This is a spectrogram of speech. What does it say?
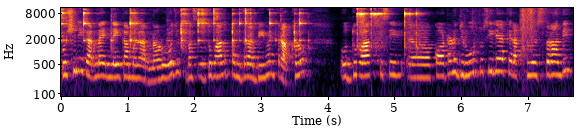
ਕੁਛ ਨਹੀਂ ਕਰਨਾ, ਇੰਨਾ ਹੀ ਕੰਮ ਕਰਨਾ ਰੋਜ਼। ਬਸ ਉਸ ਤੋਂ ਬਾਅਦ 15 20 ਮਿੰਟ ਰੱਖ ਲਓ। ਉਸ ਤੋਂ ਬਾਅਦ ਕਿਸੇ ਕਾਟਨ ਜ਼ਰੂਰ ਤੁਸੀਂ ਲਿਆ ਕੇ ਰੱਖ ਲਓ ਇਸ ਤਰ੍ਹਾਂ ਦੀ।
